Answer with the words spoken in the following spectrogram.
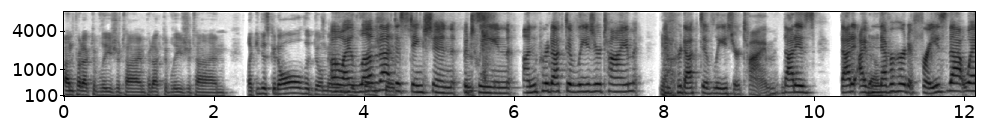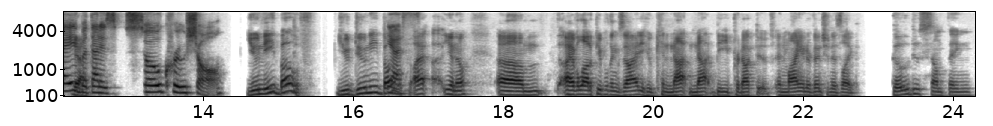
unproductive leisure time, productive leisure time. Like you just get all the domains. Oh, I love that distinction between it's, unproductive leisure time and productive leisure time. That is that I've yeah. never heard it phrased that way, yeah. but that is so crucial. You need both. You do need both. Yes. I, you know, um, I have a lot of people with anxiety who cannot not be productive, and my intervention is like, go do something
